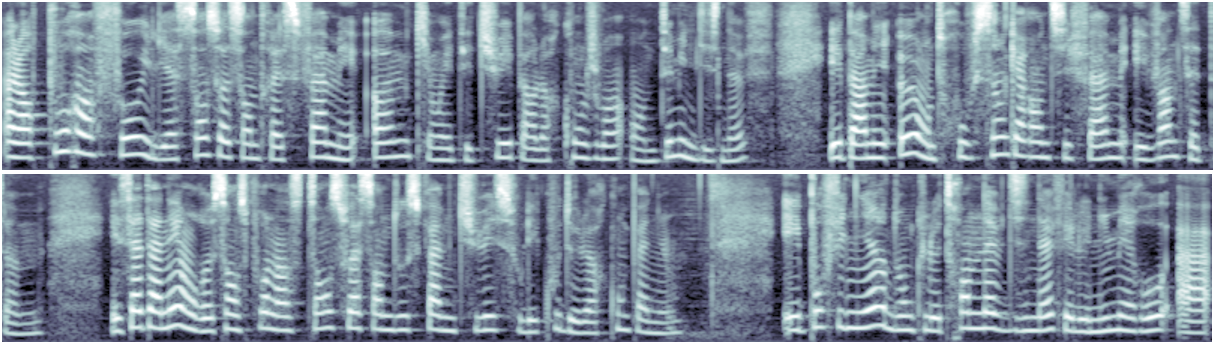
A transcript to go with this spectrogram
Alors pour info, il y a 173 femmes et hommes qui ont été tués par leur conjoint en 2019 et parmi eux on trouve 146 femmes et 27 hommes. Et cette année on recense pour l'instant 72 femmes tuées sous les coups de leurs compagnons. Et pour finir, donc le 3919 est le numéro à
